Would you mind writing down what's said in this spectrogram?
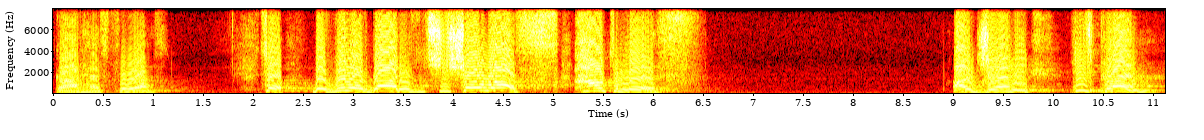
God has for us. So the will of God is to show us how to live. Our journey, His plan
